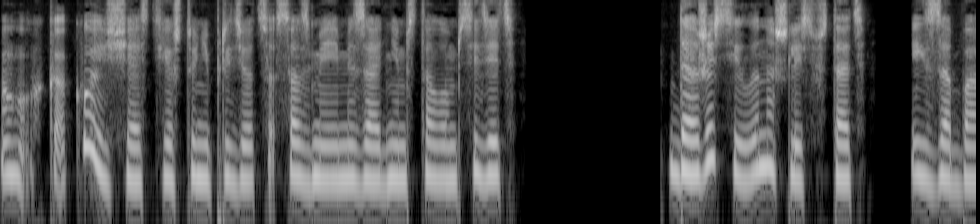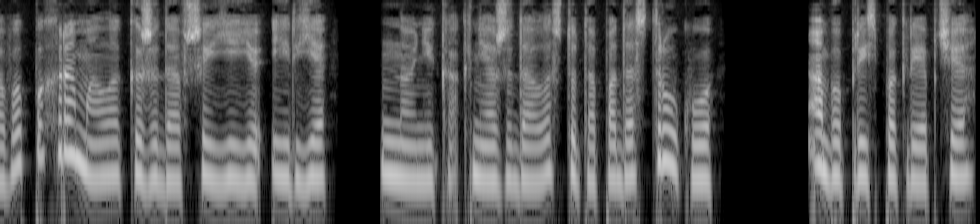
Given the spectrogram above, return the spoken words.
Ох, какое счастье, что не придется со змеями за одним столом сидеть. Даже силы нашлись встать, и Забава похромала к ожидавшей ее Ирье, но никак не ожидала, что та подаст руку. «Обопрись покрепче,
